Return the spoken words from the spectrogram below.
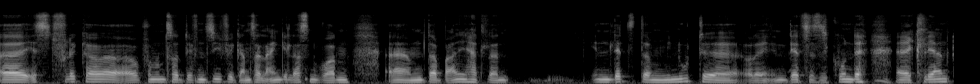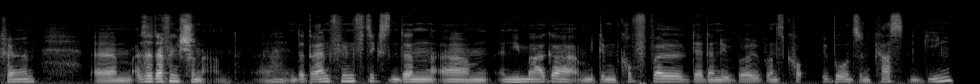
äh, ist Flecker äh, von unserer Defensive ganz allein gelassen worden. Ähm, der Bani hat in letzter Minute oder in letzter Sekunde äh, können. Ähm, also da fing schon an. Äh, in der 53. dann ähm, Nimaga mit dem Kopfball, der dann über, über, uns, über unseren Kasten ging.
